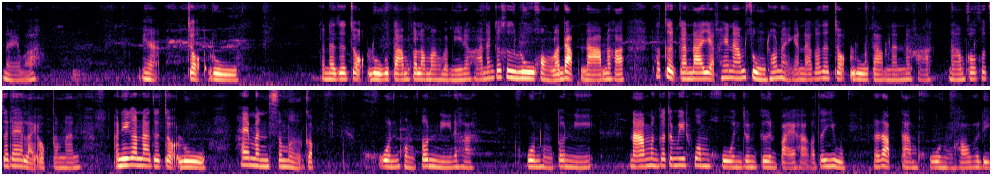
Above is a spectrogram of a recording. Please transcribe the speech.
ไหนวะ เนี่ยเจาะรูกันดาจะเจาะรูตามกระมังแบบนี้นะคะ นั่นก็คือรูของระดับน้ำนะคะ ถ้าเกิดกันดาอยากให้น้ำสูงเท่าไหร่กันดาก็จะเจาะรูตามนั้นนะคะ น้ำเขาก็จะได้ไหลออกตามนั้น อันนี้กันดาจะเจาะรูให้มันเสมอกับโคนของต้นนี้นะคะ โคนของต้นนี้ น้ำมันก็จะไม่ท่วมโคนจนเกินไปค่ะ ก็จะอยู่ ระดับตามโคนของเขาพอดี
